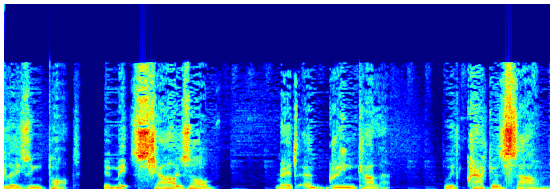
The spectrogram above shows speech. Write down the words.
blazing pot emits showers of red and green color with crackers sound.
